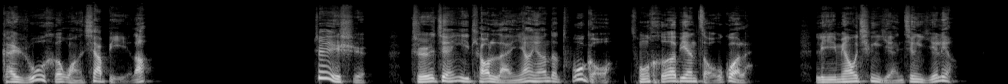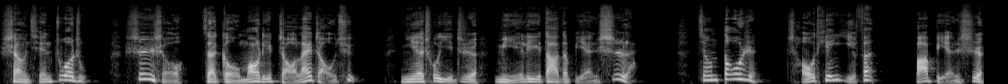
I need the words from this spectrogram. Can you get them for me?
该如何往下比了。这时，只见一条懒洋洋的土狗从河边走过来，李苗青眼睛一亮，上前捉住，伸手在狗毛里找来找去，捏出一只米粒大的扁虱来，将刀刃朝天一翻，把扁虱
